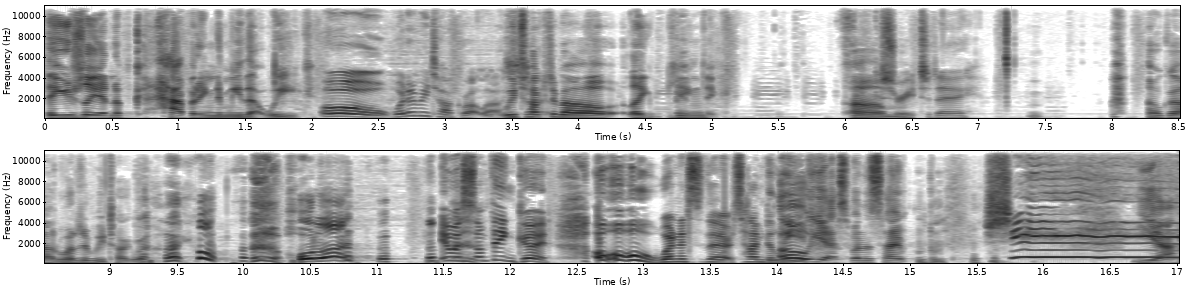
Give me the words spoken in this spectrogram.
they usually end up happening to me that week. Oh, what did we talk about last We talked time? about like being think, think um, straight today. Oh god, what did we talk about? Hold on. It was something good. Oh, oh, oh, when it's the time to leave. Oh yes, when it's time. Jesus, Yeah.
